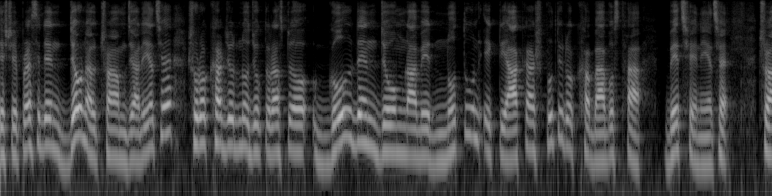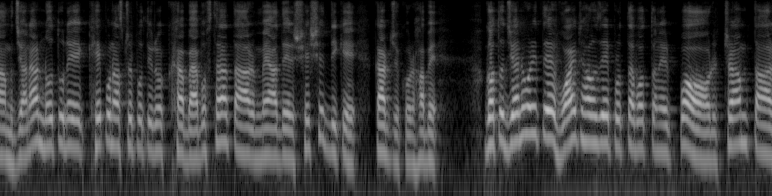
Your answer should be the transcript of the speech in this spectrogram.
দেশের প্রেসিডেন্ট ডোনাল্ড ট্রাম্প জানিয়েছে, সুরক্ষার জন্য যুক্তরাষ্ট্র গোল্ডেন ডোম নামের নতুন একটি আকাশ প্রতিরক্ষা ব্যবস্থা বেছে নিয়েছে। ট্রাম্প জানার নতুন এই ক্ষেপণাস্ত্র প্রতিরক্ষা ব্যবস্থা তার মেয়াদের শেষের দিকে কার্যকর হবে। গত জানুয়ারিতে হোয়াইট হাউসে প্রত্যাবর্তনের পর ট্রাম্প তার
